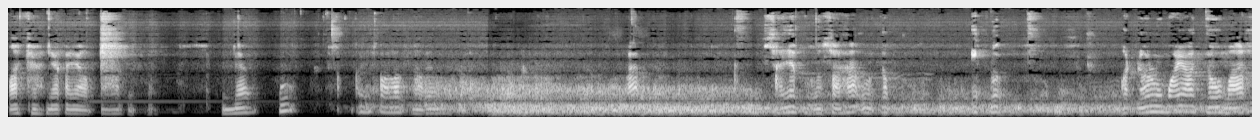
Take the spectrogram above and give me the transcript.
wajahnya kayak apa gitu. Benar bu? Ayo sholat bareng. Saya berusaha untuk ikut Padahal lumayan tuh mas.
